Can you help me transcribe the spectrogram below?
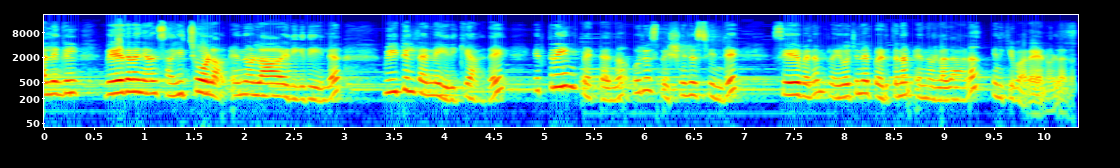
അല്ലെങ്കിൽ വേദന ഞാൻ സഹിച്ചോളാം എന്നുള്ള ആ രീതിയിൽ വീട്ടിൽ തന്നെ ഇരിക്കാതെ എത്രയും പെട്ടെന്ന് ഒരു സ്പെഷ്യലിസ്റ്റിന്റെ സേവനം പ്രയോജനപ്പെടുത്തണം എന്നുള്ളതാണ് എനിക്ക് പറയാനുള്ളത്.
